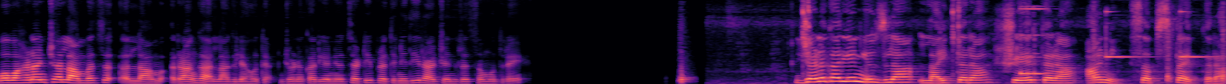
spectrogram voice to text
व वाहनांच्या लांबच लांब रांगा लागल्या होत्या. जनकार्य न्यूजसाठी प्रतिनिधी राजेंद्र समुद्रे. जनकार्य न्यूजला लाईक करा शेअर करा आणि सबस्क्राईब करा.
